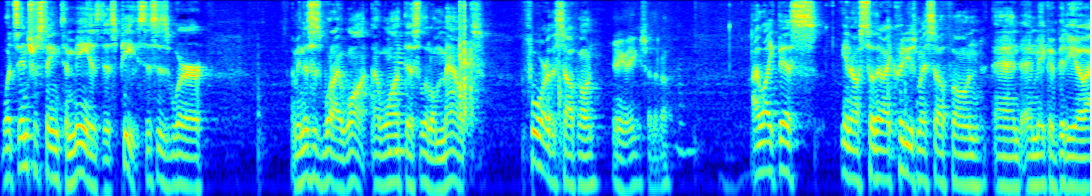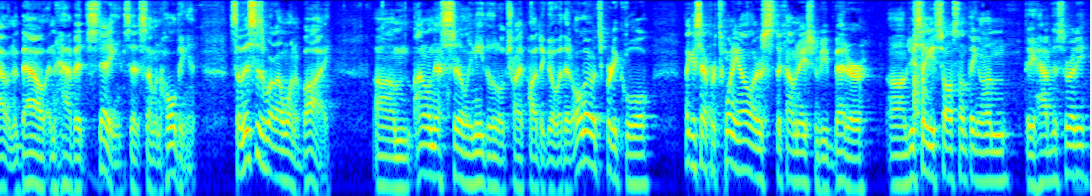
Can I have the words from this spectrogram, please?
what's interesting to me is this piece. This is where, I mean, this is what I want. I want mm -hmm. this little mount for the cell phone. Here you go, you can shut that off. Mm -hmm. I like this, you know, so that I could use my cell phone and, and make a video out and about and have it steady instead of someone holding it. So this is what I want to buy. Um, I don't necessarily need the little tripod to go with it, although it's pretty cool. Like I said, for $20, the combination would be better. Um, did you say you saw something on, they have this already?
